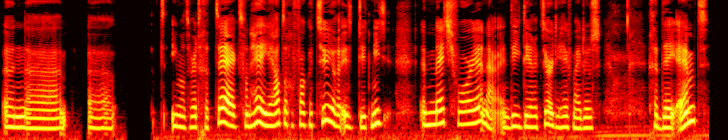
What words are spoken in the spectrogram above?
een... Uh, uh, iemand werd getagd van... hey, je had toch een vacature, is dit niet een match voor je? Nou, en die directeur die heeft mij dus gedM'd.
